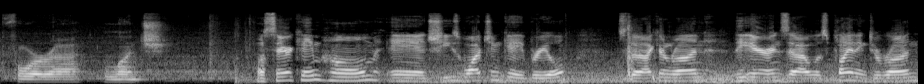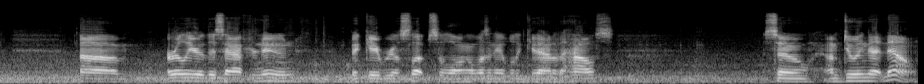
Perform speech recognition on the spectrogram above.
for uh, lunch. Well, Sarah came home and she's watching Gabriel so that I can run the errands that I was planning to run. Um, earlier this afternoon, but Gabriel slept so long I wasn't able to get out of the house. So I'm doing that now.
